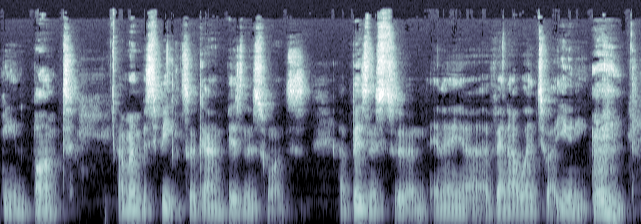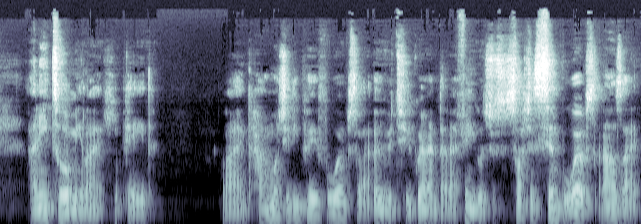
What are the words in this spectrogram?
being bumped. I remember speaking to a guy in business once, a business student in a uh, event I went to at uni, and he told me like he paid, like how much did he pay for website? Like, over two grand, and I think it was just such a simple website. And I was like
